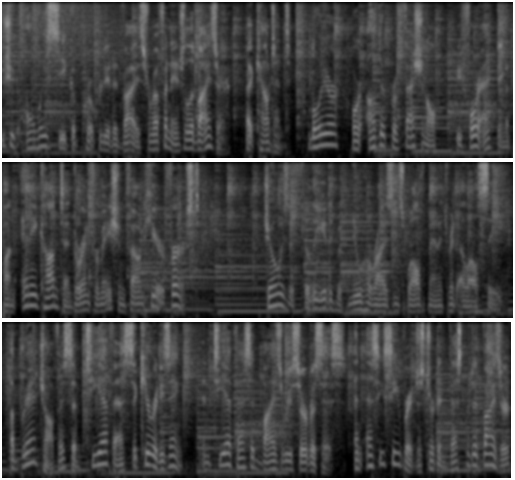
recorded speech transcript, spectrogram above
You should always seek appropriate advice from a financial advisor, accountant, lawyer, or other professional before acting upon any content or information found here first. Joe is affiliated with New Horizons Wealth Management LLC, a branch office of TFS Securities Inc. and TFS Advisory Services, an SEC registered investment advisor,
